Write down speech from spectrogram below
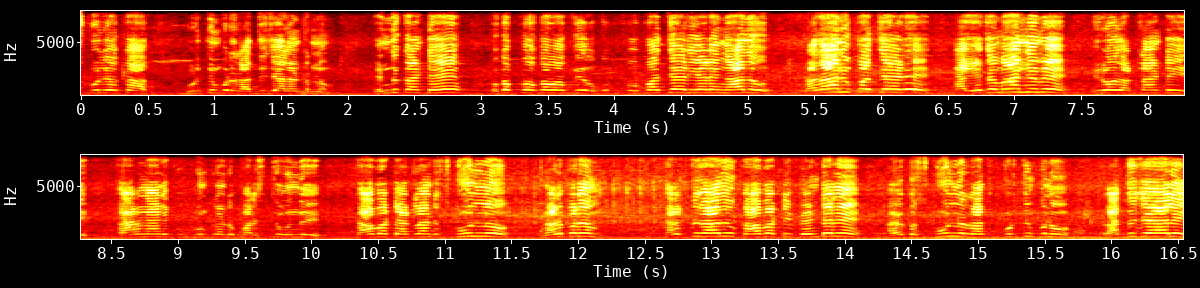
స్కూల్ యొక్క గుర్తింపును రద్దు చేయాలంటున్నాం. ఎందుకంటే ఒక ఒక ఉపాధ్యాయుడు చేయడం కాదు ప్రధాన ఉపాధ్యాయుడే. ఆ యజమాన్యమే. ఈరోజు అట్లాంటి కారణానికి పూనుకున్న పరిస్థితి ఉంది. కాబట్టి అట్లాంటి స్కూల్ను నడపడం కరెక్ట్ కాదు. కాబట్టి వెంటనే ఆ యొక్క స్కూల్ను రద్దు గుర్తింపును రద్దు చేయాలి.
